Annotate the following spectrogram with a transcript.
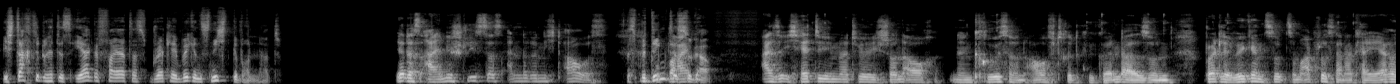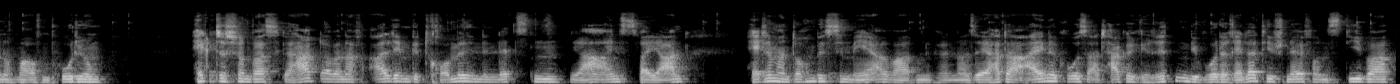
Ich dachte, du hättest eher gefeiert, dass Bradley Wiggins nicht gewonnen hat. Ja, das eine schließt das andere nicht aus. Es bedingt Wobei, es sogar. Also ich hätte ihm natürlich schon auch einen größeren Auftritt gegönnt. Also so ein Bradley Wiggins so zum Abschluss seiner Karriere nochmal auf dem Podium hätte schon was gehabt, aber nach all dem Getrommel in den letzten, ja, eins, zwei Jahren hätte man doch ein bisschen mehr erwarten können. Also er hat da eine große Attacke geritten, die wurde relativ schnell von Steva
